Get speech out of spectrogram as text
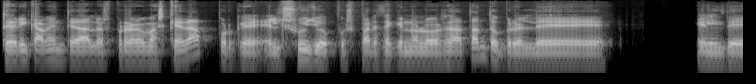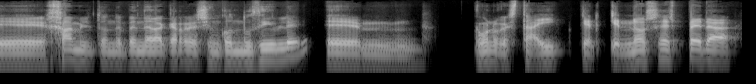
teóricamente da los problemas que da, porque el suyo pues parece que no los da tanto, pero el de el de Hamilton depende de la carrera, es inconducible, eh, que bueno, que está ahí, que, no se espera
